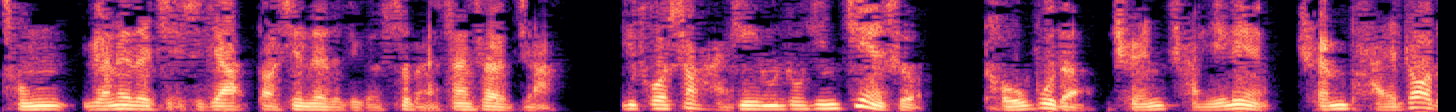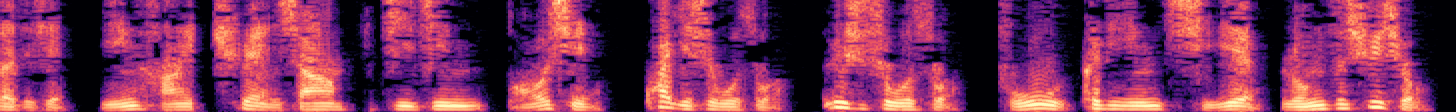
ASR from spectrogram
从原来的几十家到现在的这个四百三十二家，依托上海金融中心建设，头部的全产业链、全牌照的这些银行、券商、基金、保险、会计事务所、律师事务所，服务科技型企业融资需求。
